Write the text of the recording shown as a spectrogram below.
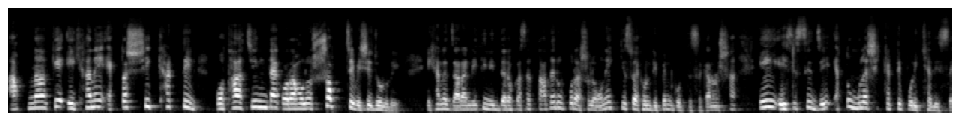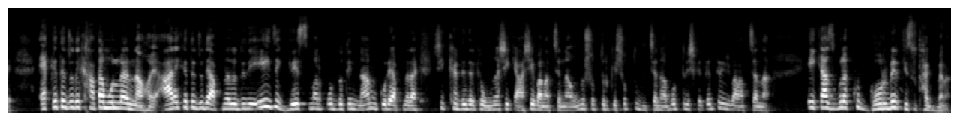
আপনাকে এখানে একটা শিক্ষার্থীর কথা চিন্তা করা হলো সবচেয়ে বেশি জরুরি। এখানে যারা নীতি নির্ধারক আছে, তাদের উপর আসলে অনেক কিছু এখন ডিপেন্ড করতেছে। কারণ এই এইচএসসি যে এতগুলা শিক্ষার্থী পরীক্ষা দিচ্ছে একেতে যদি খাতা মূল্যায়ন না হয় আর একেতে যদি আপনারা যদি এই যে গ্রেস মার্ক পদ্ধতির নাম করে আপনারা শিক্ষার্থীদেরকে উনাশিকে আশি বানাচ্ছেন না, উনসত্তরকে সত্তর দিচ্ছেন না, বত্রিশকে তেত্রিশ বানাচ্ছেন না, এই কাজগুলো খুব গর্বের কিছু থাকবে না।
